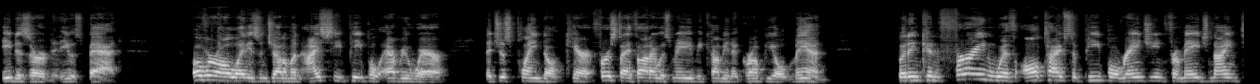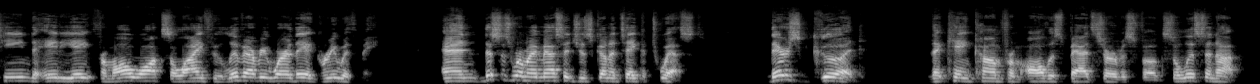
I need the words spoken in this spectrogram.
he deserved it. He was bad. Overall, ladies and gentlemen, I see people everywhere that just plain don't care. At first, I thought I was maybe becoming a grumpy old man. But in conferring with all types of people ranging from age 19 to 88 from all walks of life who live everywhere, they agree with me. And this is where my message is going to take a twist. There's good that can come from all this bad service, folks. So listen up.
